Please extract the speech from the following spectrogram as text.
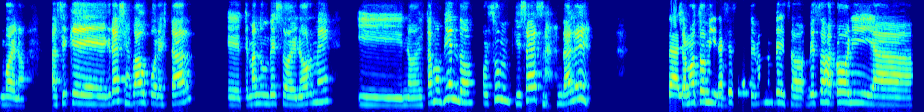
Bueno, así que gracias, Bau, por estar. Eh, te mando un beso enorme y nos estamos viendo por Zoom, quizás. Dale. Dale. Llama a tu amigo. Te mando un beso. Besos a Connie y a,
